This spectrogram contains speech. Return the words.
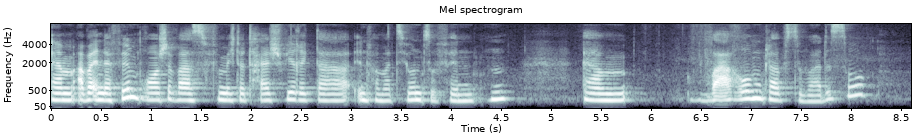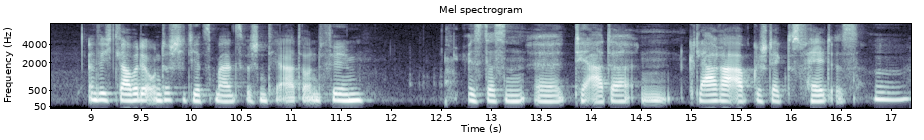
Ähm, aber in der Filmbranche war es für mich total schwierig, da Informationen zu finden. Ähm, warum glaubst du, war das so? Also ich glaube, der Unterschied jetzt mal zwischen Theater und Film ist, dass ein äh, Theater ein klarer abgestecktes Feld ist. Mhm.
